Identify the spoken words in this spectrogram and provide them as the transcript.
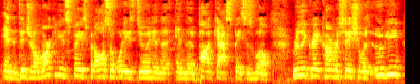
in the digital marketing space, but also what he's doing in the in the podcast space as well. Really great conversation with Ugi.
